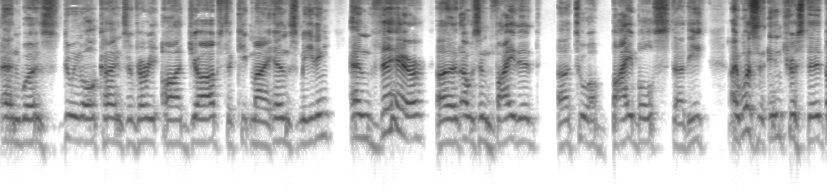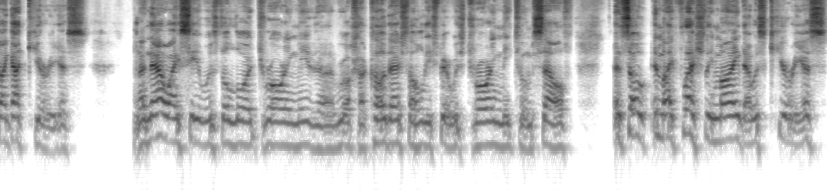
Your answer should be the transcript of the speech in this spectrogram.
and was doing all kinds of very odd jobs to keep my ends meeting. And there, uh, I was invited uh, to a Bible study. I wasn't interested, but I got curious. And now I see it was the Lord drawing me, the Ruach HaKodesh, the Holy Spirit was drawing me to Himself. And so in my fleshly mind, I was curious.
